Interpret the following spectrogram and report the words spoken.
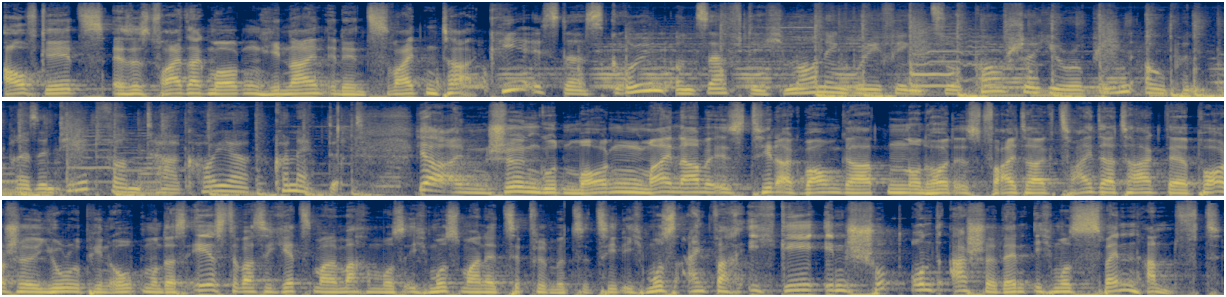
Auf geht's, es ist Freitagmorgen hinein in den zweiten Tag. Hier ist das Grün und Saftig Morning Briefing zur Porsche European Open. Präsentiert von Tag Heuer Connected. Ja, einen schönen guten Morgen. Mein Name ist Tenak Baumgarten und heute ist Freitag, zweiter Tag der Porsche European Open. Und das erste, was ich jetzt mal machen muss, ich muss meine Zipfelmütze ziehen. Ich muss einfach, ich gehe in Schutt und Asche, denn ich muss Sven Hanft,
